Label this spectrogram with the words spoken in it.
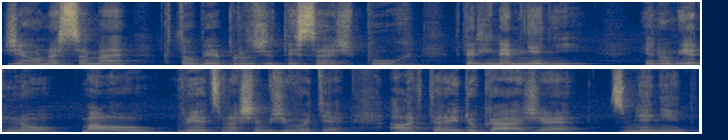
Že ho neseme k tobě, protože ty seš Bůh, který nemění jenom jednu malou věc v našem životě, ale který dokáže změnit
